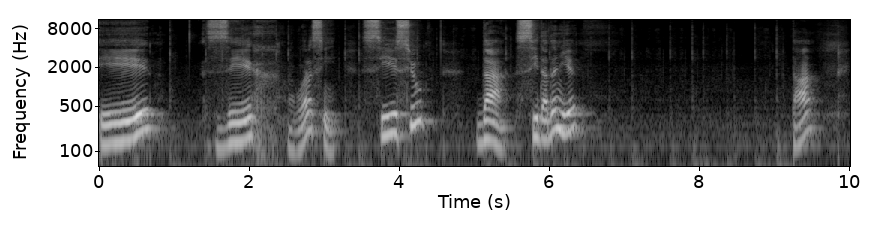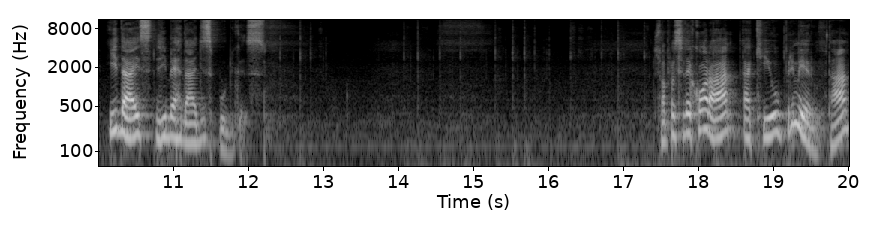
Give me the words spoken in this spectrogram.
E zer, agora sim, exercício da cidadania, tá? E das liberdades públicas. Só para você decorar aqui o primeiro, tá?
